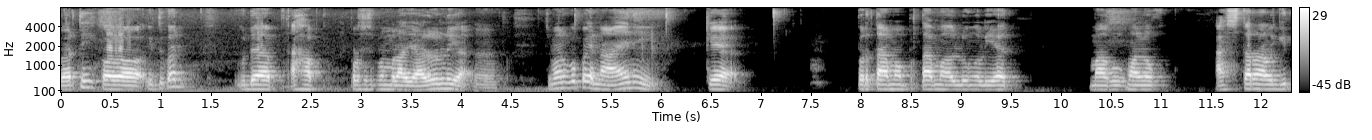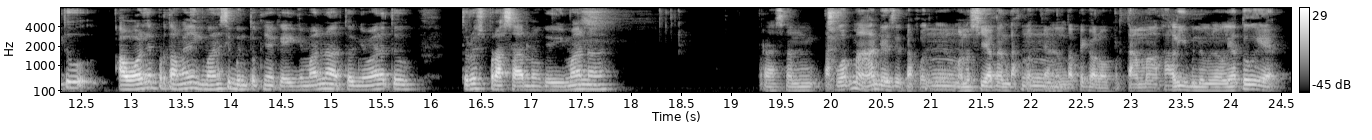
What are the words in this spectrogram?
berarti kalau itu kan udah tahap proses pembelajaran lu ya. Nah, cuman gue pengen nanya nih kayak pertama pertama lu ngelihat makhluk makhluk astral gitu awalnya pertamanya gimana sih bentuknya? Kayak gimana atau gimana tuh? Terus perasaan lu kayak gimana? Perasaan takut mah ada sih takutnya. Manusia kan takut kan. Tapi kalau pertama kali bener-bener lihat tuh ya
